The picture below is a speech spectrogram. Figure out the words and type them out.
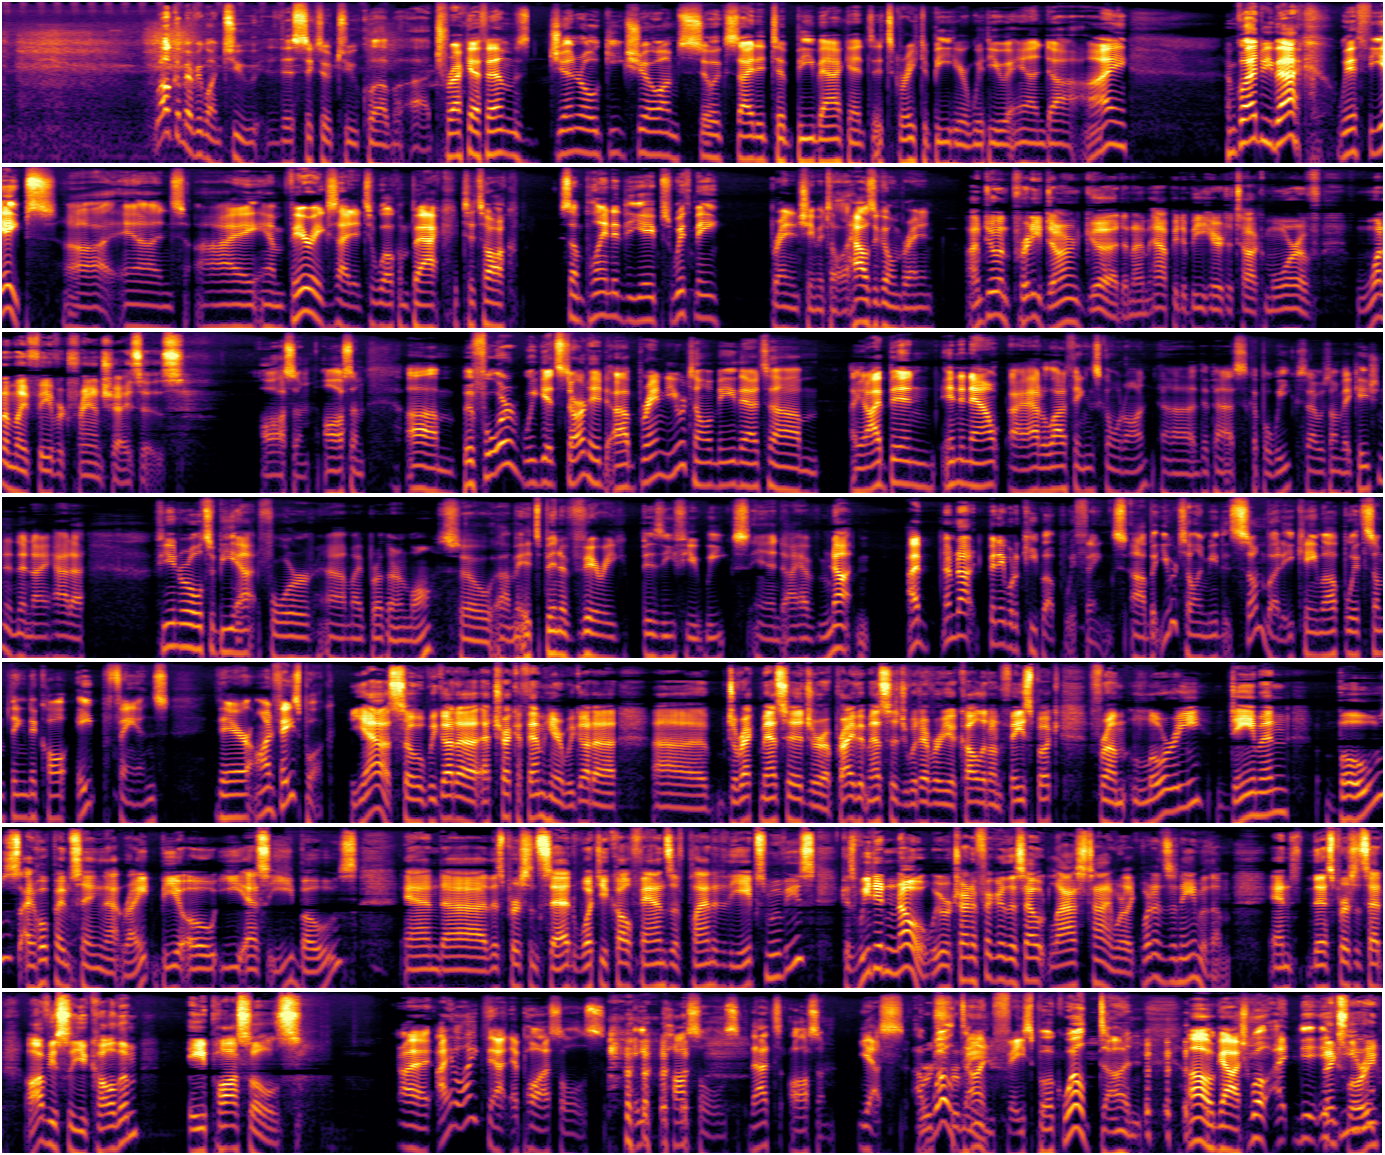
Welcome, everyone, to the 602 Club, uh, Trek FM's General Geek Show. I'm so excited to be back. It's, it's great to be here with you. And uh, I I'm glad to be back with the apes, uh, and I am very excited to welcome back to talk some Planet of the Apes with me, Brandon-Shea Mutala. How's it going, Brandon? I'm doing pretty darn good, and I'm happy to be here to talk more of one of my favorite franchises. Awesome, awesome. Um, before we get started, uh, Brandon, you were telling me that um, I, I've been in and out. I had a lot of things going on uh, the past couple weeks. I was on vacation, and then I had a funeral to be at for uh, my brother-in-law. So um, it's been a very busy few weeks, and I have not. I've, I've not been able to keep up with things. Uh, but you were telling me that somebody came up with something to call ape fans there on Facebook. Yeah, so we got a at Trek FM here. We got a, a, direct message or a private message, whatever you call it, on Facebook from Lori Damon Bose. I hope I'm saying that right. B O E S E Bose. And uh, this person said, "What do you call fans of Planet of the Apes movies?" Because we didn't know. We were trying to figure this out last time. We're like, "What is the name of them?" And this person said, "Obviously, you call them apostles." I I like that apostles, eight apostles. That's awesome. Yes, uh, well done, me. Facebook. Well done. oh gosh. Well, I, thanks, you, Lori.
